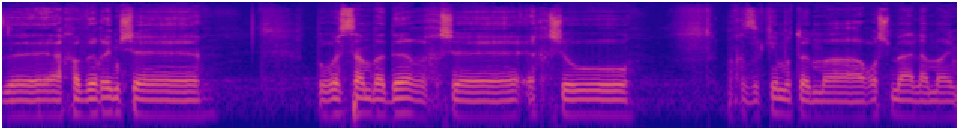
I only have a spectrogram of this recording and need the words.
זה החברים שבורא שם בדרך, שאיכשהו מחזיקים אותו עם הראש מעל המים.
